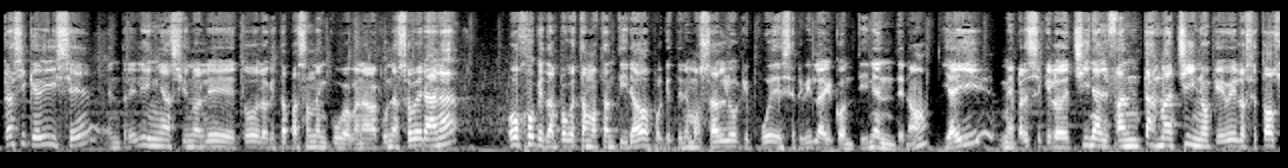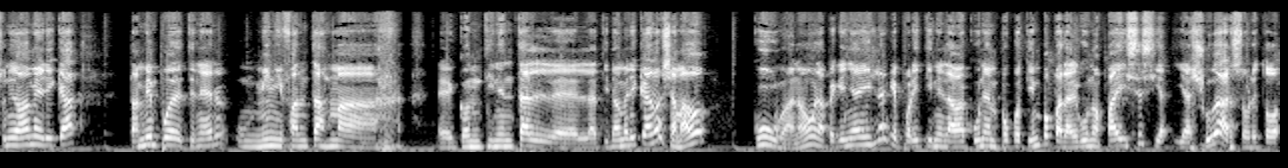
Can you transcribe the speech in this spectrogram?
casi que dice, entre líneas, si uno lee todo lo que está pasando en Cuba con la vacuna soberana, ojo que tampoco estamos tan tirados porque tenemos algo que puede servirle al continente, ¿no? Y ahí me parece que lo de China, el fantasma chino que ve los Estados Unidos de América, también puede tener un mini fantasma eh, continental eh, latinoamericano llamado Cuba, ¿no? Una pequeña isla que por ahí tiene la vacuna en poco tiempo para algunos países y, y ayudar sobre todo.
